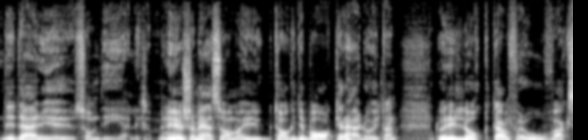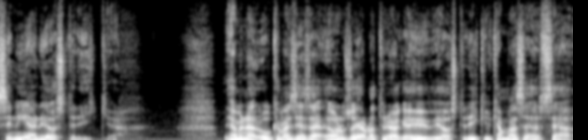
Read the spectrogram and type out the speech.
det där är ju som det är. Liksom. Men hur som helst så har man ju tagit tillbaka det här då, utan då är det lockdown för ovaccinerade i Österrike. Jag menar, då kan man säga så här, är de så jävla tröga i huvudet i Österrike kan man säga, säga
